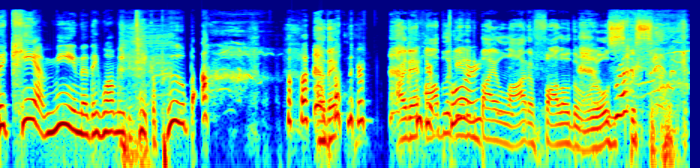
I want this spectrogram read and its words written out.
they can't mean that they want me to take a poop. Are they- their- Are they obligated porch. by law to follow the rules Right. specifically?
